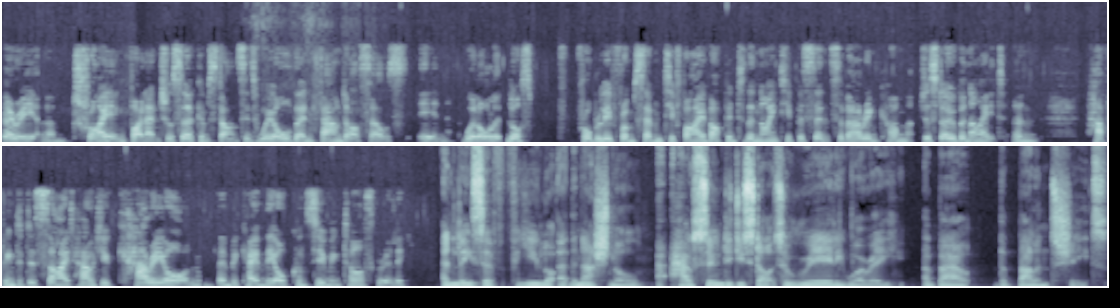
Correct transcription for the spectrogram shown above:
very um, trying financial circumstances we all then found ourselves in. We all lost probably from 75 up into the 90% of our income just overnight. And having to decide how do you carry on then became the all consuming task, really. And Lisa, for you lot at the National, how soon did you start to really worry about the balance sheet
